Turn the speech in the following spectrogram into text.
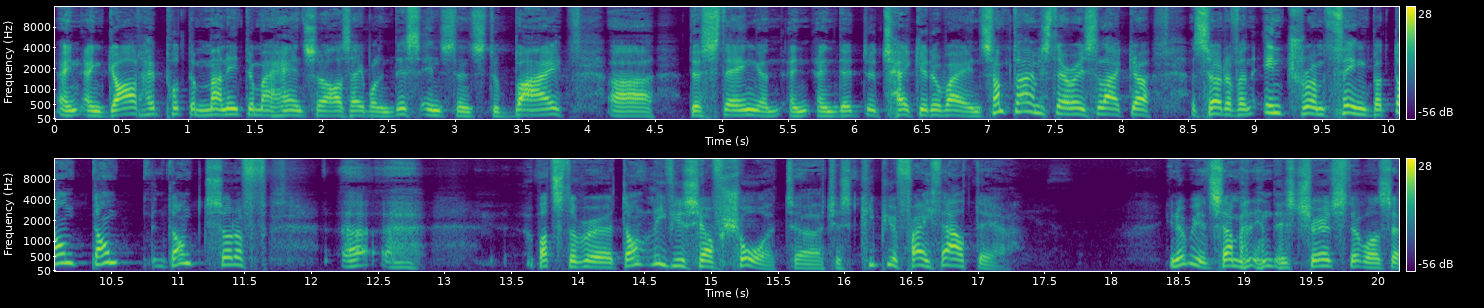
and and God had put the money into my hand, so I was able, in this instance, to buy. Uh, this thing and, and, and to take it away. And sometimes there is like a, a sort of an interim thing, but don't, don't, don't sort of, uh, uh, what's the word? Don't leave yourself short. Uh, just keep your faith out there. You know, we had somebody in this church that was uh,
